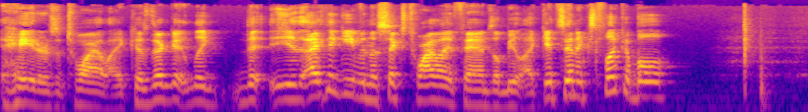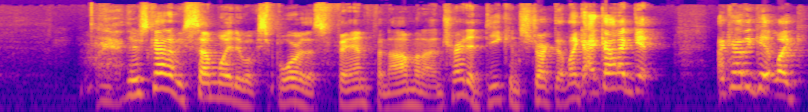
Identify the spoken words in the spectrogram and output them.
haters of Twilight because they're like, the, I think even the six Twilight fans will be like, it's inexplicable there's got to be some way to explore this fan phenomenon and try to deconstruct it. Like I gotta get, I gotta get like,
